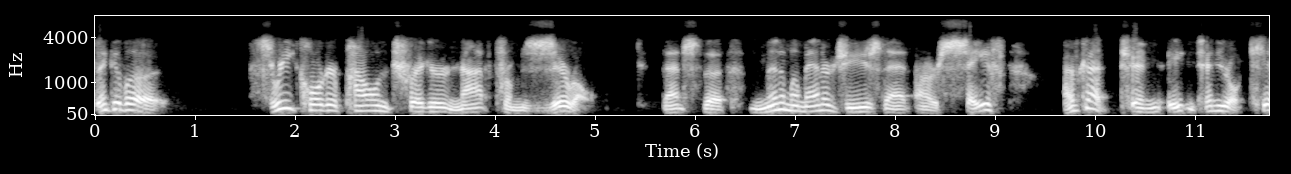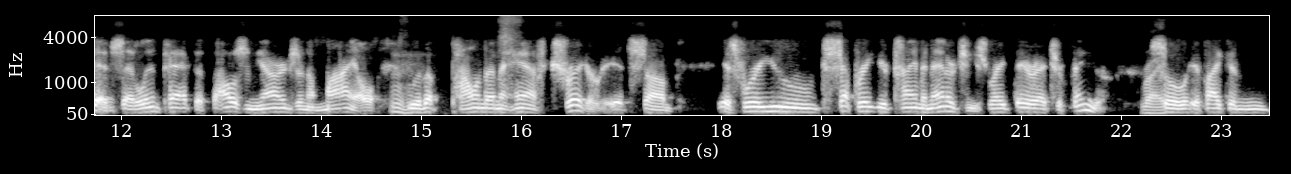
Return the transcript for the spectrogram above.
think of a three quarter pound trigger, not from zero. That's the minimum energies that are safe. I've got 10, 8 and 10 year old kids that'll impact a thousand yards in a mile mm-hmm. with a pound and a half trigger. It's, um, it's where you separate your time and energies right there at your finger. Right. So if I can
